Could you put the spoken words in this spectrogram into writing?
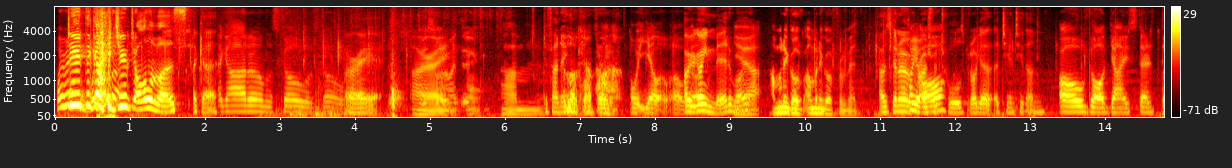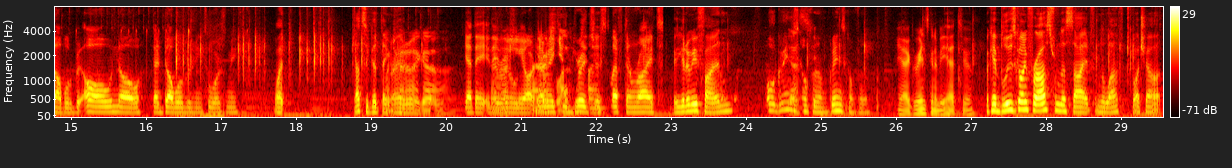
Where is Dude, he? the guy is he? juked all of us. Okay. I got him. Let's go. Let's go. All right. All right. What am I doing? Um. Defending. Look out for Uh, Oh wait, yellow. Oh, Oh, you're going mid? What? Yeah, I'm gonna go. I'm gonna go for mid. I was gonna Oh, rush all? with tools, but I'll get a TNT then. Oh god, guys, they're double. Oh no, they're double bridging towards me. What? That's a good thing, Which way right? do I go? Yeah, they they They rush- literally are. they They're making bridges left and right. Are you gonna be fine? Oh, green is Yes. going for them. Green is going for them. Yeah, green's gonna be head too. Okay, blue's going for us from the side, from the left. Watch out.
